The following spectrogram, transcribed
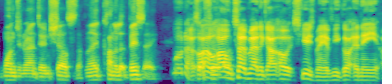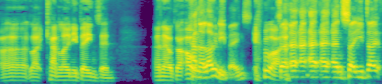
wandering around doing shells and stuff, and they kind of look busy. Well, no, So I'll, I'll like- turn around and go, "Oh, excuse me, have you got any uh, like cannelloni beans in?" And they'll go, "Oh, Cannelloni beans. right." So, uh, and so you don't.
